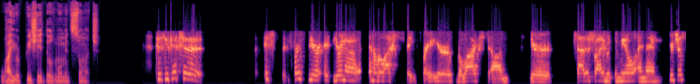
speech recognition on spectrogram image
why you appreciate those moments so much? Because you get to. It's first you're you're in a in a relaxed space, right? You're relaxed. Um, you're satisfied with the meal, and then you're just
